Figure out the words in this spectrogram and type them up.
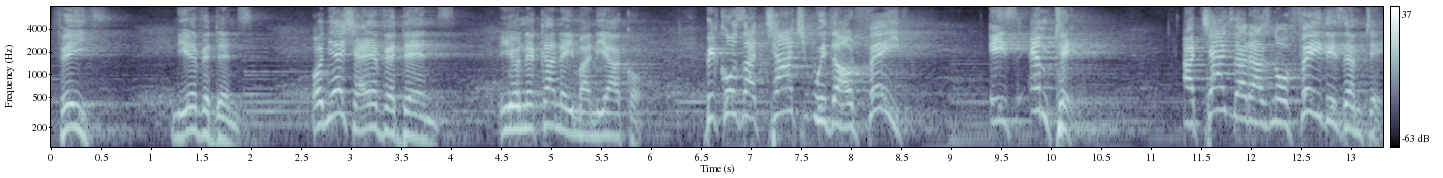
faith ni evidence. Onyesha evidence, ionekane imani yako. Because a church without faith is empty. A church that has no faith is empty.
